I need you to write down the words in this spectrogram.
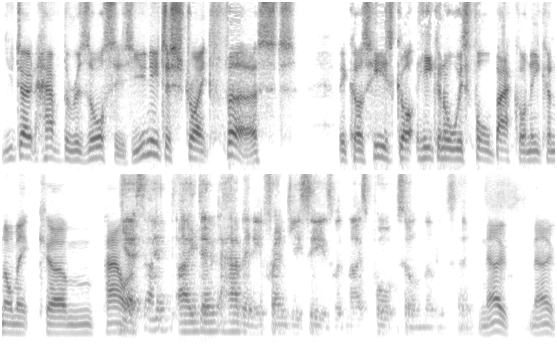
You don't have the resources. You need to strike first because he's got. He can always fall back on economic um, power. yes I, I don't have any friendly seas with nice ports on them so No, no,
